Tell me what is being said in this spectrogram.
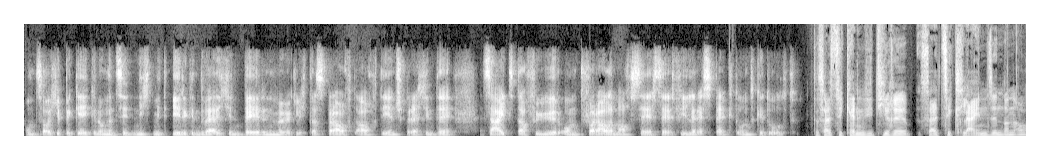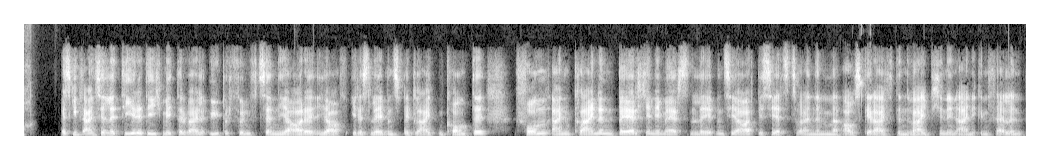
und solche Begegnungen sind nicht mit irgendwelchen Bären möglich. Das braucht auch die entsprechende Zeit dafür und vor allem auch sehr, sehr viel Respekt und Geduld. Das heißt, Sie kennen die Tiere, seit sie klein sind dann auch? Es gibt einzelne Tiere, die ich mittlerweile über 15 Jahre ja, ihres Lebens begleiten konnte. Von einem kleinen Bärchen im ersten Lebensjahr bis jetzt zu einem ausgereiften Weibchen in einigen Fällen.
